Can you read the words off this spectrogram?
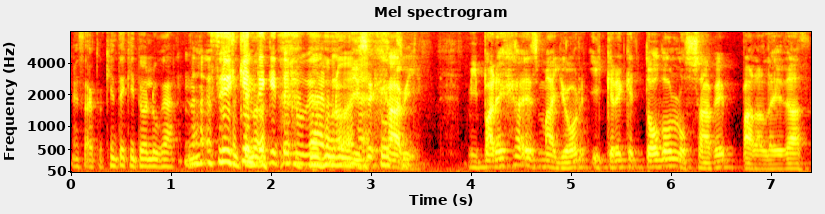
Exacto, ¿quién te quitó el lugar? Sí, ¿quién te quitó el lugar? ¿no? Dice Javi, mi pareja es mayor y cree que todo lo sabe para la edad.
